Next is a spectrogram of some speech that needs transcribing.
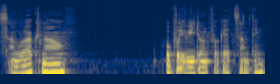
some work now. Hopefully we don't forget something.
